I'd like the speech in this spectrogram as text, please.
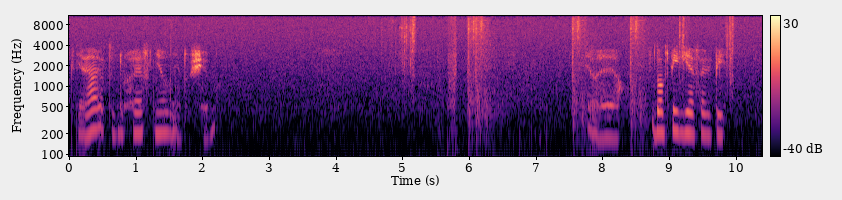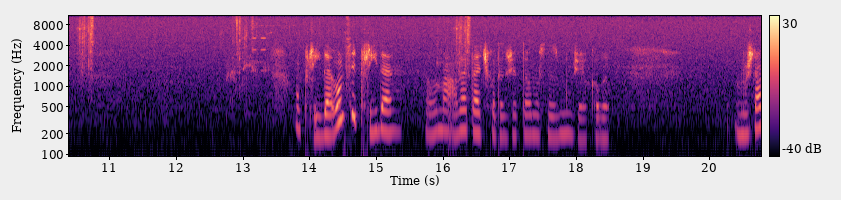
Pěkně, já ten druhý je v knihovně, tuším. Jo, jo, jo. Don't speak here, FVP. On přijde, on si přijde. On má AVPčko, takže to moc nezmůže, jakoby. Možná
